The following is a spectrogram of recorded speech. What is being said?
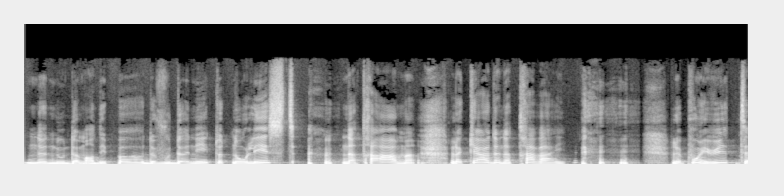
Ne nous demandez pas de vous donner toutes nos listes, notre âme, le cœur de notre travail. le point 8.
